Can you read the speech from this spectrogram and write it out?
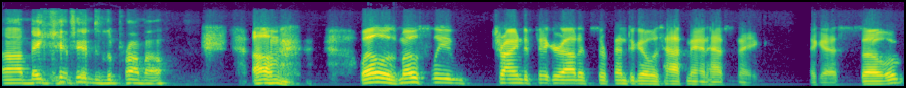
uh, make it into the promo. Um, well, it was mostly trying to figure out if Serpentico was half man, half snake. I guess so.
